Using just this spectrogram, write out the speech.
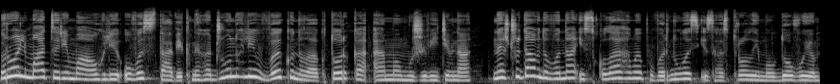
Роль матері Мауглі у виставі Книга джунглів виконала акторка Емма Мужевітівна. Нещодавно вона із колегами повернулась із гастролей Молдовою.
